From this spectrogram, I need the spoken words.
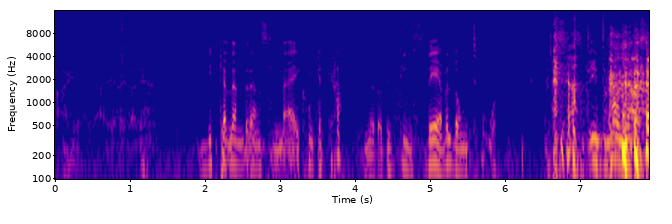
Aj, aj, aj, aj, aj. Vilka länder är ens med i Concacaf nu då? Det finns, det är väl de två? det är inte många alltså.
